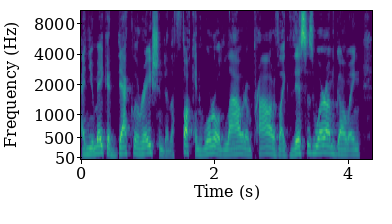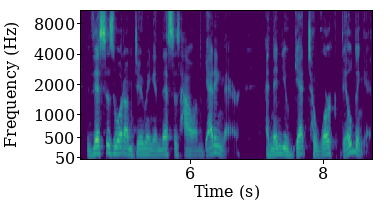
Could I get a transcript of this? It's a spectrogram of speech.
and you make a declaration to the fucking world loud and proud of like, this is where I'm going, this is what I'm doing, and this is how I'm getting there. And then you get to work building it.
